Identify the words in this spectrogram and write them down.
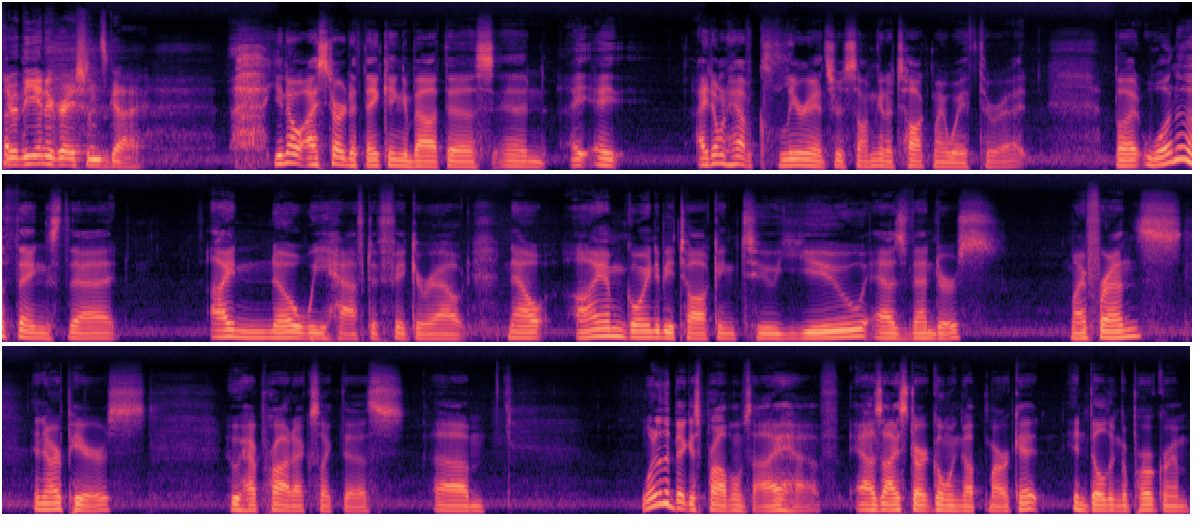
You're the integrations guy. You know, I started thinking about this, and I, I, I don't have clear answers, so I'm going to talk my way through it. But one of the things that I know we have to figure out now, I am going to be talking to you as vendors, my friends and our peers who have products like this. Um, one of the biggest problems I have as I start going up market in building a program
